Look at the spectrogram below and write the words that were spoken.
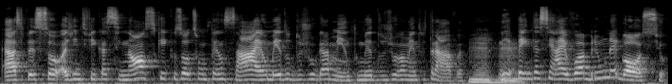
as pessoas, a gente fica assim, nossa, o que, que os outros vão pensar? É o medo do julgamento, o medo do julgamento trava. Uhum. De repente, assim, ah, eu vou abrir um negócio,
